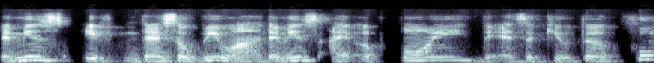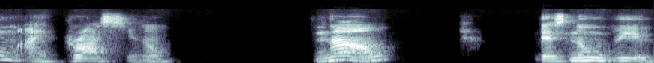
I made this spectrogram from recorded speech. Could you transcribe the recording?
that means if there's a will, uh, that means I appoint the executor whom I trust, you know. Now, there's no will,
